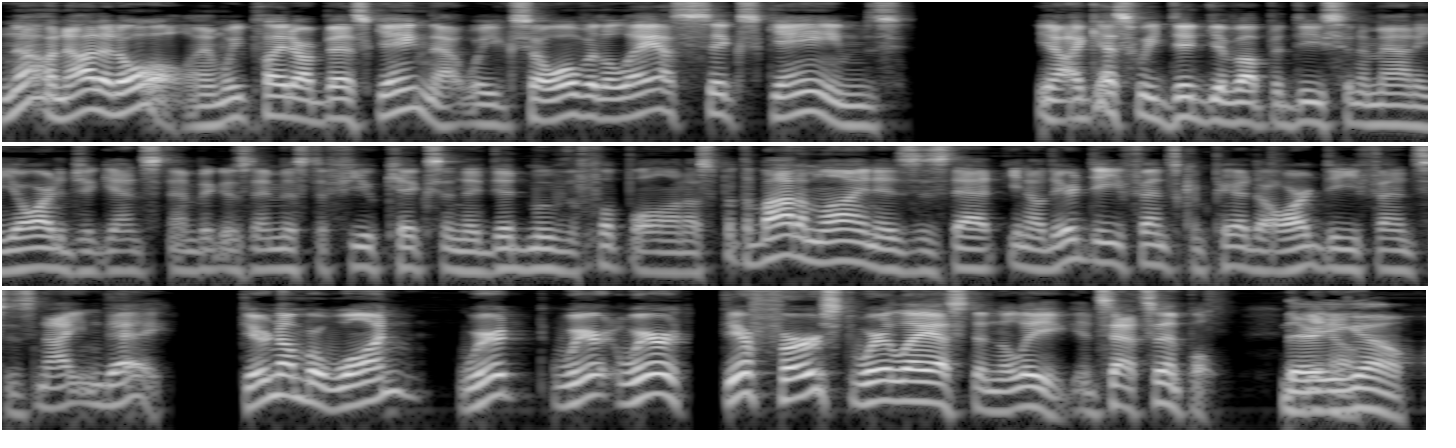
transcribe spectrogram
No, not at all. And we played our best game that week. So over the last six games, you know, I guess we did give up a decent amount of yardage against them because they missed a few kicks and they did move the football on us. But the bottom line is, is that you know their defense compared to our defense is night and day. They're number one. We're we're we're they're first. We're last in the league. It's that simple. There you, you go.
